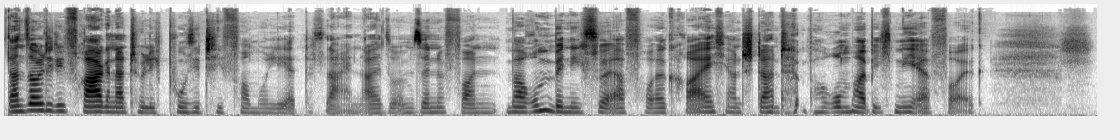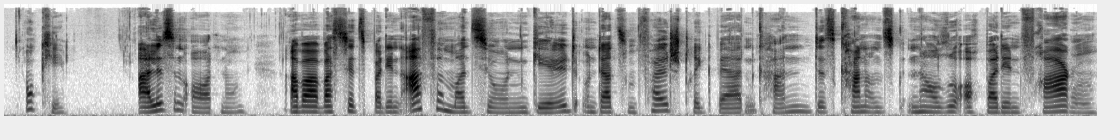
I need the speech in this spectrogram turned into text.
Dann sollte die Frage natürlich positiv formuliert sein, also im Sinne von, warum bin ich so erfolgreich, anstatt warum habe ich nie Erfolg. Okay, alles in Ordnung. Aber was jetzt bei den Affirmationen gilt und da zum Fallstrick werden kann, das kann uns genauso auch bei den Fragen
